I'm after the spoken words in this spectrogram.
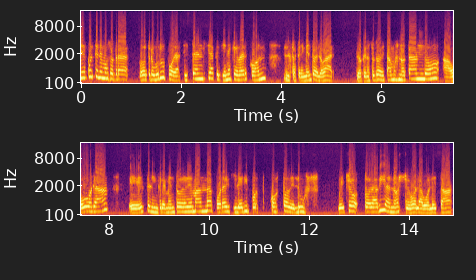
después tenemos otra, otro grupo de asistencia que tiene que ver con el sostenimiento del hogar. Lo que nosotros estamos notando ahora es el incremento de demanda por alquiler y por costo de luz. De hecho, todavía no llegó la boleta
